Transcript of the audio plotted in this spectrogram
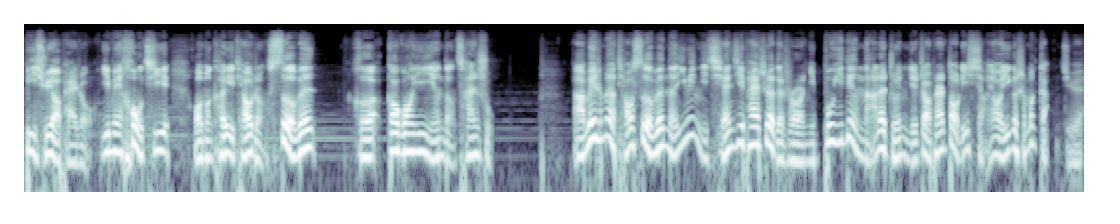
必须要拍肉，因为后期我们可以调整色温和高光阴影等参数。啊，为什么要调色温呢？因为你前期拍摄的时候，你不一定拿得准你这照片到底想要一个什么感觉，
